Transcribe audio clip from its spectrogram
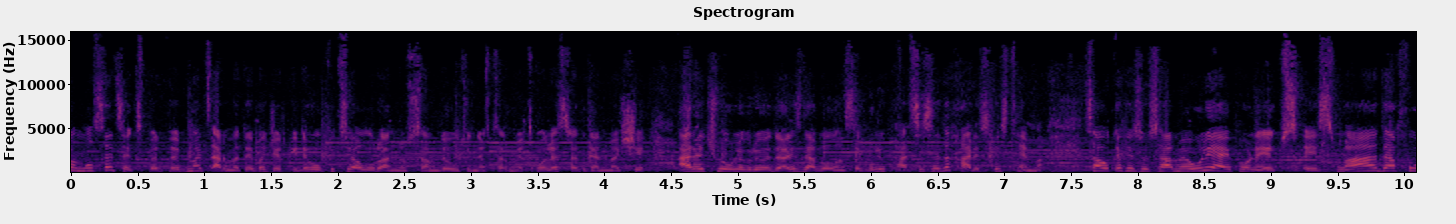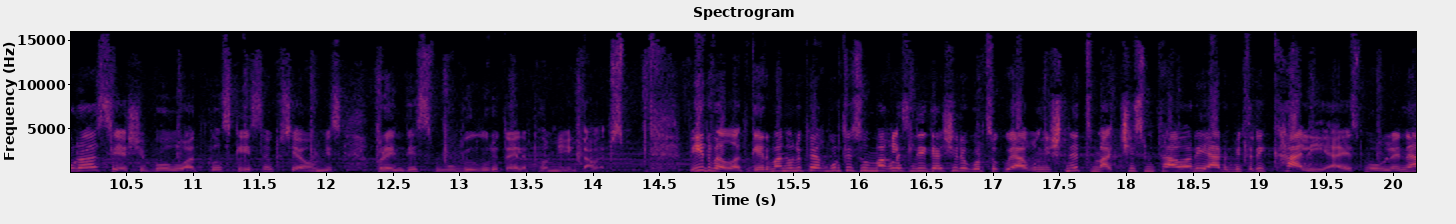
რომელსაც ექსპერტებმა წარმატება ჯერ კიდევ ოფიციალურ ანონსამდე უძინეს 11 ყოველს, რადგან მასში არაჩვეულებრივად არის დაბალანსებული ფასისა და ხარისხის თემა. საუკეთესო სამეული iPhone XS-მა დახურა, სიაში ბოლო ადგილს კი ისევ Xiaomi-ის ბრენდის მობილური ტელეფონი იკავებს. პირველად გერმანული ფეხბურთის უმაღლეს ლიგაში, როგორც უკვე აღნიშნეთ, მატჩის მთავარი არბიტრი ქალია. ეს მოვლენა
